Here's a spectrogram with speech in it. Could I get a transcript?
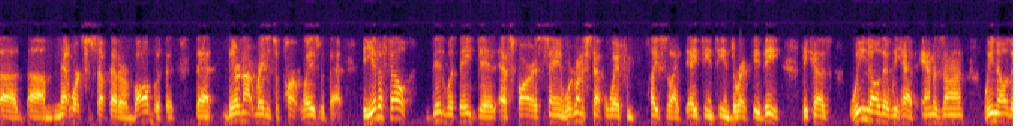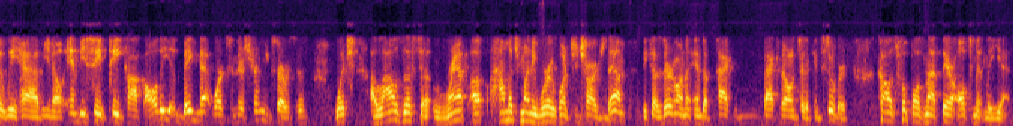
uh, um, networks and stuff that are involved with it that they're not ready to part ways with that. The NFL did what they did as far as saying we're going to step away from places like AT&T and DirecTV because we know that we have Amazon, we know that we have you know NBC, Peacock, all the big networks and their streaming services which allows us to ramp up how much money we're going to charge them because they're going to end up pack, backing it on to the consumer. College football is not there ultimately yet.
